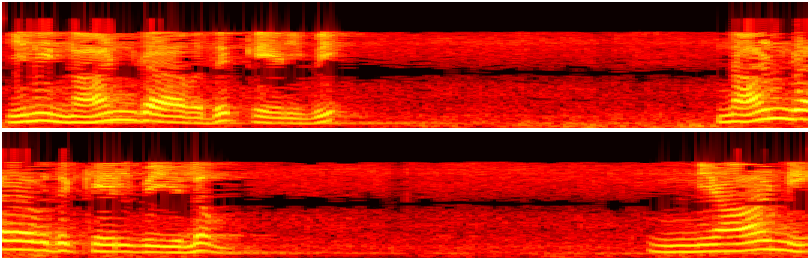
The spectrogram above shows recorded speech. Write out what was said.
இனி நான்காவது கேள்வி. நான்காவது கேள்வியிலும் ஞானி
